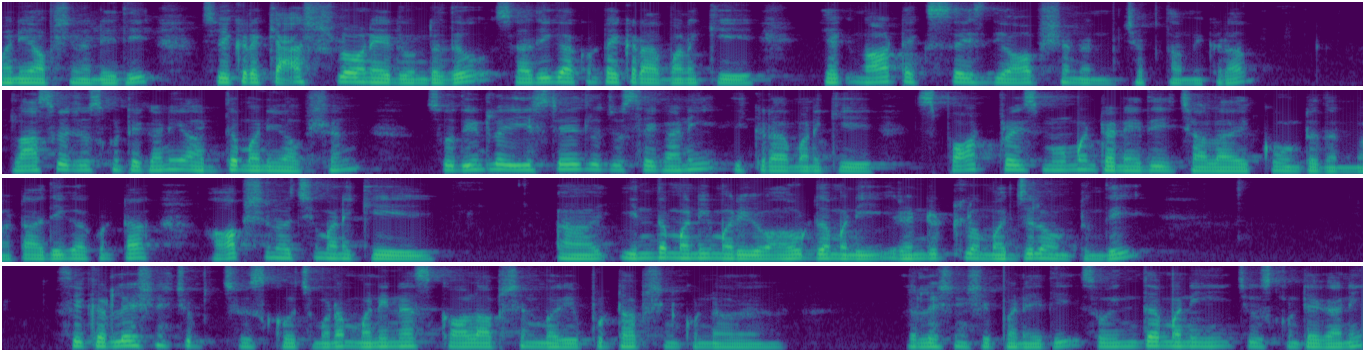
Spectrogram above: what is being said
money option అనేది. సో ఇక్కడ క్యాష్ ఫ్లో అనేది ఉండదు. సో అది కాకుండా ఇక్కడ మనకి నాట్ ఎక్సర్సైజ్ ది ఆప్షన్ అని చెప్తాం ఇక్కడ. లాస్ట్గా చూసుకుంటే కానీ at the money option so దీంట్లో ఈ స్టేజ్లో చూస్తే కానీ ఇక్కడ మనకి స్పాట్ ప్రైస్ మూమెంట్ అనేది చాలా ఎక్కువ ఉంటుంది అనమాట అది కాకుండా ఆప్షన్ వచ్చి మనకి ఇన్ ద మనీ మరియు అవుట్ ద మనీ రెండిట్లో మధ్యలో ఉంటుంది. సో ఇక్కడ రిలేషన్షిప్ చూసుకోవచ్చు మనం. మనీనెస్ కాల్ ఆప్షన్ మరియు పుట్ ఆప్షన్కి ఉన్న రిలేషన్షిప్ అనేది. సో ఇంత మనీ చూసుకుంటే కానీ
